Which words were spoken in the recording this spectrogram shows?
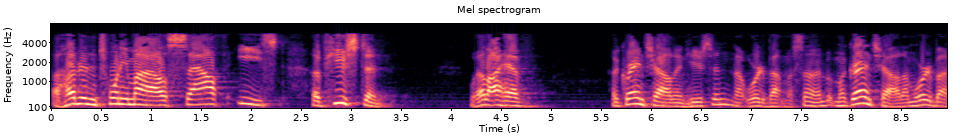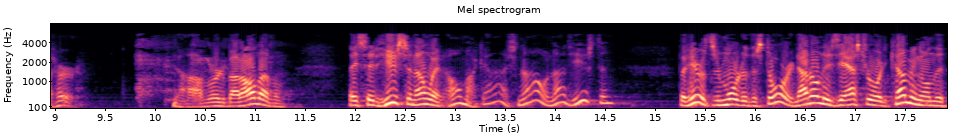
120 miles southeast of Houston. Well, I have a grandchild in Houston. Not worried about my son, but my grandchild. I'm worried about her. No, I'm worried about all of them. They said Houston. I went, oh my gosh, no, not Houston. But here's more to the story. Not only is the asteroid coming on the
